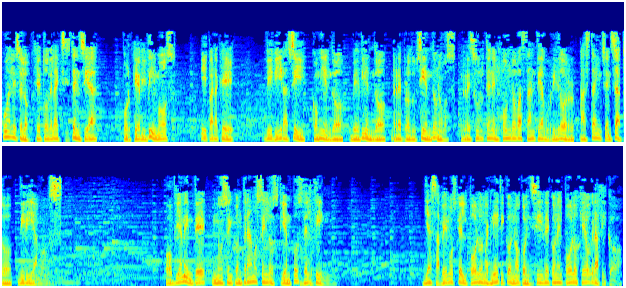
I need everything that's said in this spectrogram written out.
¿Cuál es el objeto de la existencia? ¿Por qué vivimos? ¿Y para qué? Vivir así, comiendo, bebiendo, reproduciéndonos, resulta en el fondo bastante aburridor, hasta insensato, diríamos. Obviamente, nos encontramos en los tiempos del fin. ya sabemos que el polo magnético no coincide con el polo geográfico.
